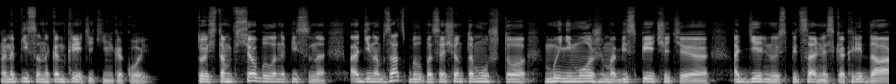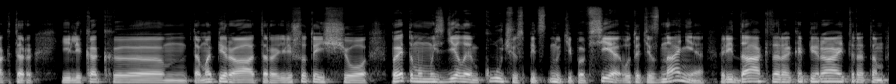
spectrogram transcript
написано конкретики никакой. То есть там все было написано. Один абзац был посвящен тому, что мы не можем обеспечить э, отдельную специальность как редактор или как э, там оператор или что-то еще. Поэтому мы сделаем кучу спец... ну типа все вот эти знания редактора, копирайтера, там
